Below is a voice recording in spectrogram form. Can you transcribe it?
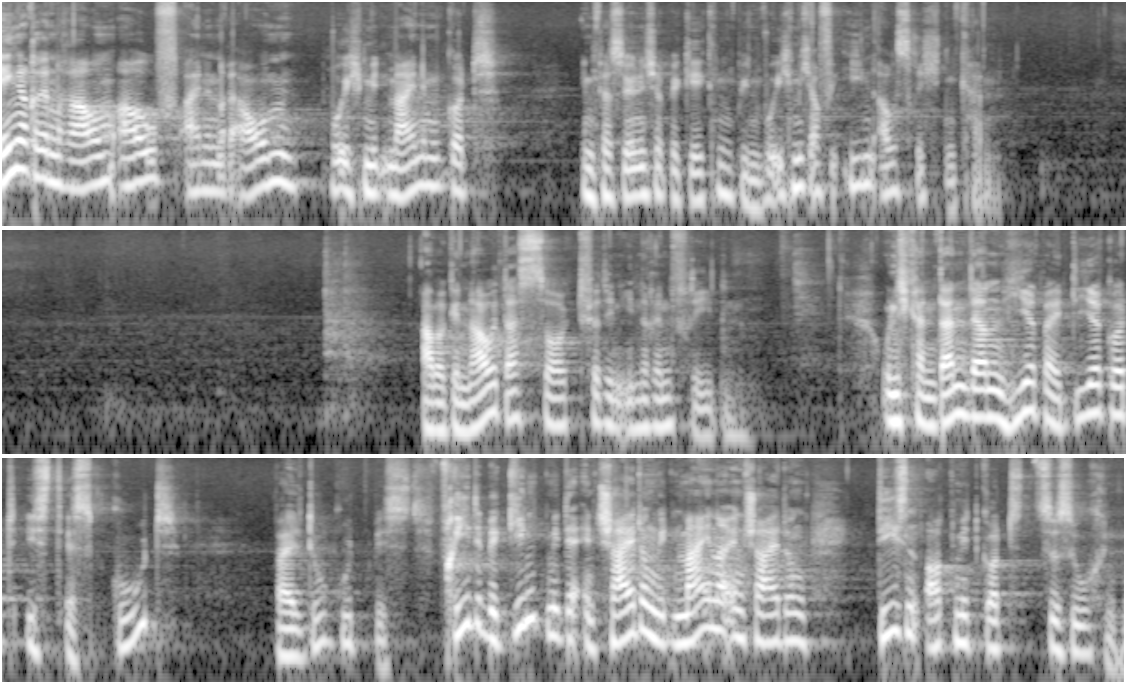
engeren Raum auf, einen Raum, wo ich mit meinem Gott in persönlicher Begegnung bin, wo ich mich auf ihn ausrichten kann. Aber genau das sorgt für den inneren Frieden. Und ich kann dann lernen, hier bei dir, Gott, ist es gut, weil du gut bist. Friede beginnt mit der Entscheidung, mit meiner Entscheidung, diesen Ort mit Gott zu suchen.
